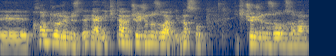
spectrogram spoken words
E, kontrolümüzde. Yani iki tane çocuğunuz var gibi. Nasıl iki çocuğunuz olduğu zaman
